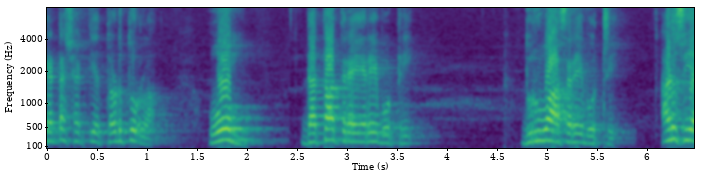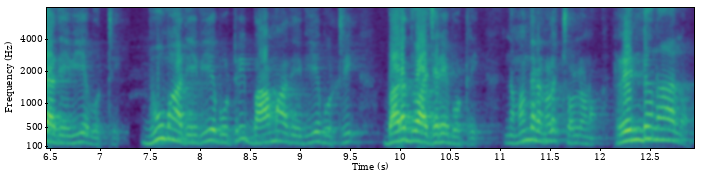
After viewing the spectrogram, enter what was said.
கெட்ட சக்தியை தடுத்துடலாம். ஓம் தத்தாத்திரேயரே போற்றி. துர்வாசரே போற்றி. அனுசுயாதேவியை போற்றி பூமாதேவியே போற்றி பாமாதேவியே போற்றி பரத்வாஜரே போற்றி. இந்த மந்திரங்களை சொல்லணும். ரெண்டு நாளும்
